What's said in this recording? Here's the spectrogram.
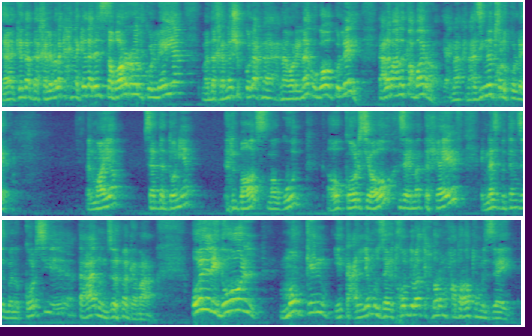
ده كده ده خلي بالك إحنا كده لسه بره الكلية ما دخلناش الكلية إحنا إحنا وريناكم جوه الكلية. تعالى بقى نطلع بره. إحنا إحنا عايزين ندخل الكلية. المية سد الدنيا الباص موجود. اهو كرسي اهو زي ما انت شايف. الناس بتنزل من الكرسي تعالوا انزلوا يا جماعة. قول لي دول ممكن يتعلموا إزاي؟ يدخلوا دلوقتي يحضروا محاضراتهم إزاي؟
